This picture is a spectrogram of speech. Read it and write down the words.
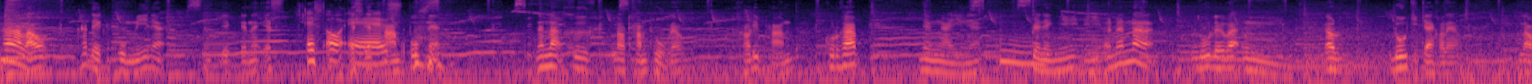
ถ้าเราถ้าเด็กกลุ่มนี้เนี่ยเด็ก NS SOS ถามปุ๊บเนี่ยนั่นแหละคือเราทำถูกแล้ว เขารีบถามครูครับยังไงเนี่ยอืมเป็นอย่างนี้อย่างนี้เออนั่นน่ะรู้เลยว่า อืมเรารู้จิตใจเขาแล้ว เรา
